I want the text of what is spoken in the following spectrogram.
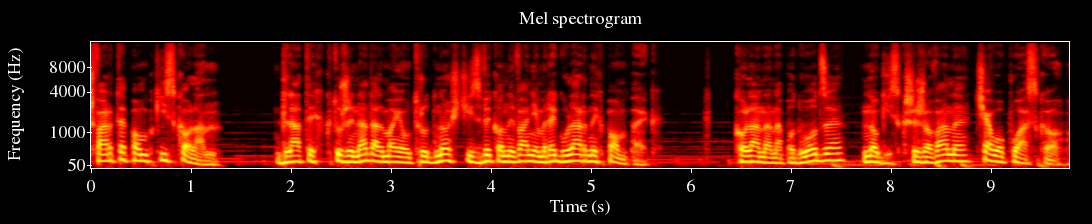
Czwarte pompki z kolan. Dla tych, którzy nadal mają trudności z wykonywaniem regularnych pompek. Kolana na podłodze, nogi skrzyżowane, ciało płasko.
